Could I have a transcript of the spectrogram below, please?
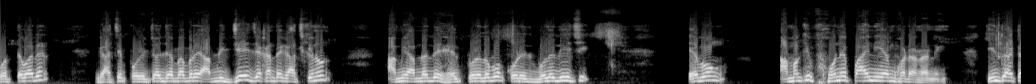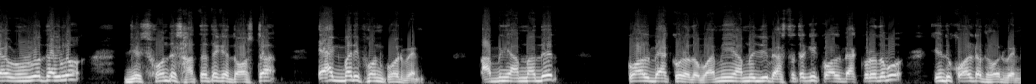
করতে পারেন। গাছের পরিচর্যার ব্যাপারে আপনি যে যেখান থেকে গাছ কিনুন আমি আপনাদের হেল্প করে দেবো, করে বলে দিয়েছি। এবং আমাকে ফোনে পাইনি এরকম ঘটনা নেই। কিন্তু একটা অনুরোধ থাকল যে সন্ধ্যে সাতটা থেকে দশটা একবারই ফোন করবেন। আপনি আপনাদের কল ব্যাক করে দেবো। আমি, আমরা যদি ব্যস্ত থাকি কল ব্যাক করে দেবো, কিন্তু কলটা ধরবেন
